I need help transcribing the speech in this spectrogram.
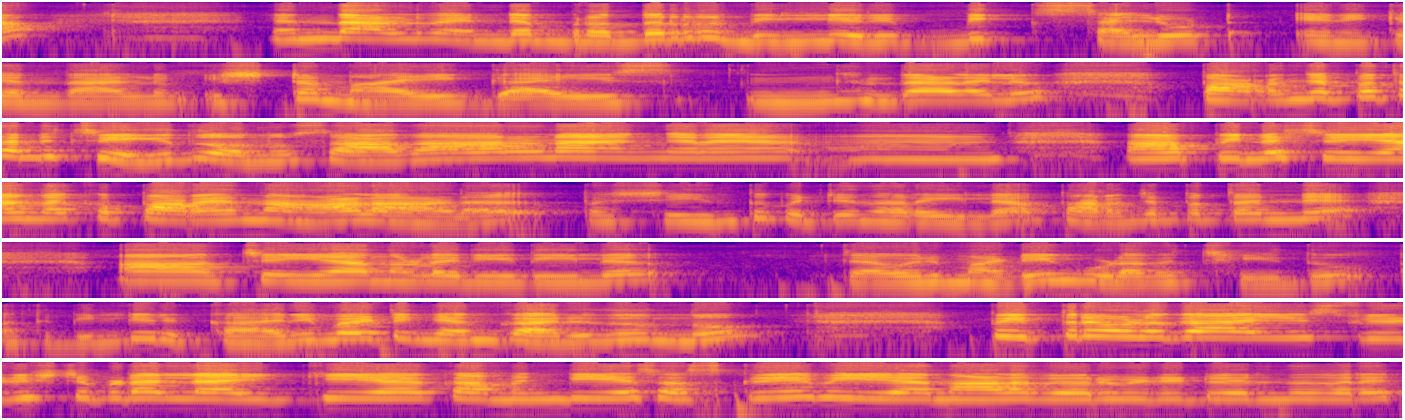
എന്തായാലും എന്റെ ബ്രദർ വലിയൊരു ബിഗ് സല്യൂട്ട് എനിക്ക് എന്തായാലും ഇഷ്ടമായി ഗൈസ് എന്തായാലും പറഞ്ഞപ്പോൾ തന്നെ ചെയ്തു തന്നു. സാധാരണ അങ്ങനെ ആ പിന്നെ ചെയ്യാന്നൊക്കെ പറയുന്ന ആളാണ്. പക്ഷേ എന്ത് പറ്റിയെന്നറിയില്ല. പറഞ്ഞപ്പോൾ തന്നെ ആ, ചെയ്യാന്നുള്ള രീതിയിൽ ഒരു മടിയും കൂടാതെ ചെയ്തു. അത് വലിയൊരു കാര്യമായിട്ട് ഞാൻ കരുതുന്നു. അപ്പോൾ ഇത്രയുള്ള ഗൈസ് വീഡിയോ ഇഷ്ടപ്പെട്ടാൽ ലൈക്ക് ചെയ്യുക കമന്റ് ചെയ്യുക സബ്സ്ക്രൈബ് ചെയ്യുക. നാളെ വേറെ വീഡിയോ വരുന്നത് വരെ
